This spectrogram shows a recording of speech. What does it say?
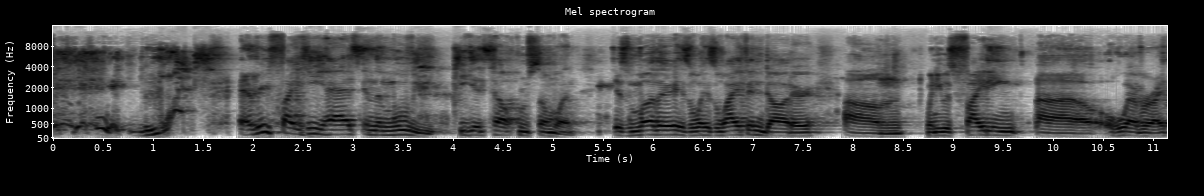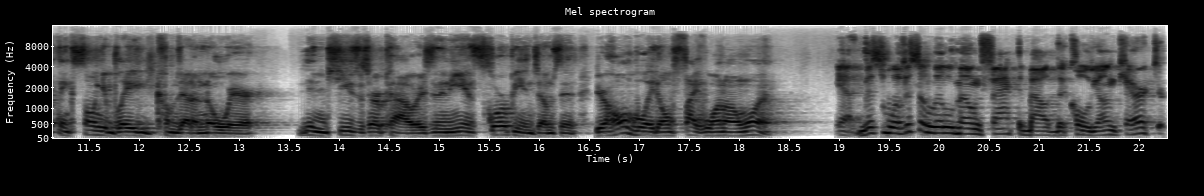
what? Every fight he has in the movie, he gets help from someone. His mother, his his wife and daughter. Um, when he was fighting uh, whoever, I think Sonya Blade comes out of nowhere and she uses her powers, and in the end, Scorpion jumps in. Your homeboy don't fight one on one. Yeah, this well, this is a little known fact about the Cole Young character.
